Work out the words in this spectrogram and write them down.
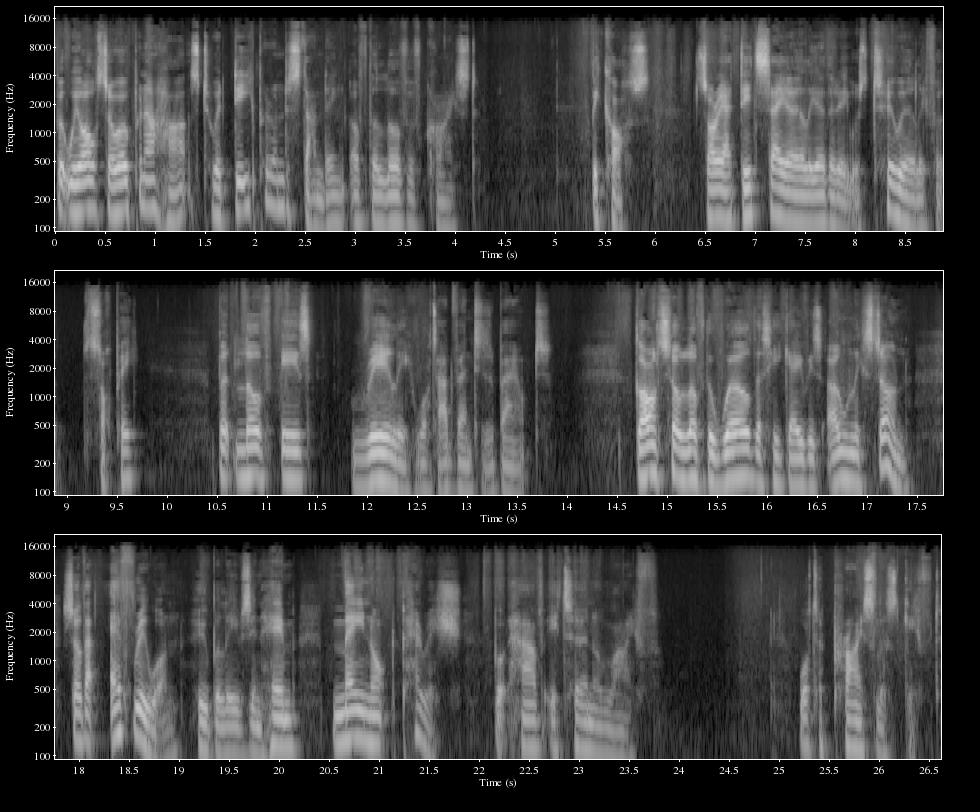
but we also open our hearts to a deeper understanding of the love of Christ. Because, sorry, I did say earlier that it was too early for soppy, but love is really what Advent is about. God so loved the world that he gave his only Son, so that everyone who believes in him may not perish, but have eternal life. What a priceless gift.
